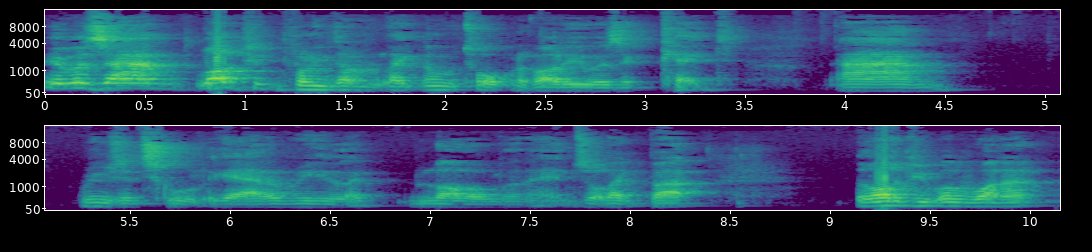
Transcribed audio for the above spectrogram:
It was um, a lot of people probably don't like know talking about it as a kid. Um, we was in school together and we were like a lot older than him, so like but a lot of people wanna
